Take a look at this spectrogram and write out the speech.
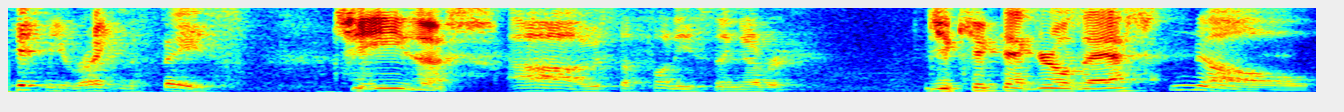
hit me right in the face. Jesus, Oh, it was the funniest thing ever. did you kick that girl's ass? No.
